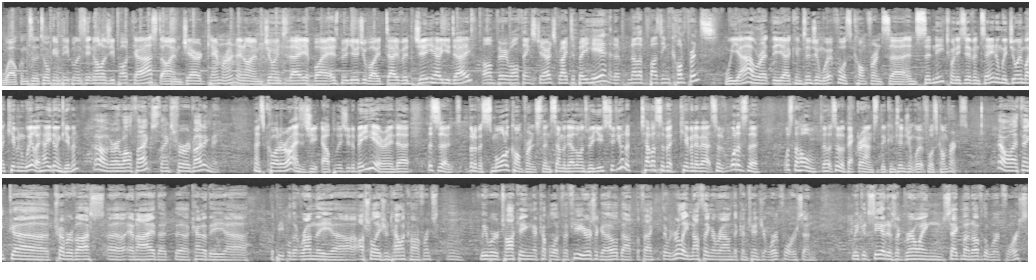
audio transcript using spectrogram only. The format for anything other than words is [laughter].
Welcome to the Talking People and Technology podcast. I'm Jared Cameron, and I'm joined today by, as per usual, by David G. How are you, Dave? Oh, I'm very well, thanks, Jared. It's great to be here at another buzzing conference. We are. We're at the uh, Contingent Workforce Conference uh, in Sydney 2017, and we're joined by Kevin Wheeler. How are you doing, Kevin? Oh, very well, thanks. Thanks for inviting me. That's quite all right. It's our pleasure to be here. And uh, this is a bit of a smaller conference than some of the other ones we're used to. Do you want to tell us a bit, Kevin, about sort of what is the what's the whole the sort of background to the Contingent Workforce Conference? Yeah, well, I think uh, Trevor Voss uh, and I, that uh, kind of the uh, the people that run the uh, Australasian Talent Conference, mm. we were talking a couple of a few years ago about the fact that there was really nothing around the contingent workforce, and we could see it as a growing segment of the workforce.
